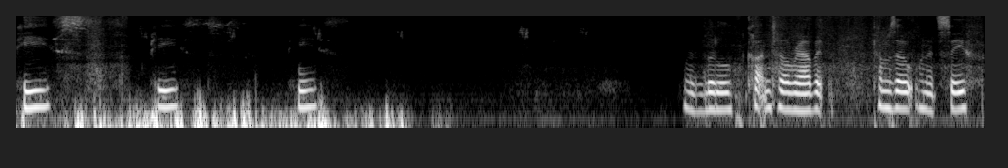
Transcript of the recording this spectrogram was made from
Peace peace, peace. The little cottontail rabbit comes out when it's safe.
